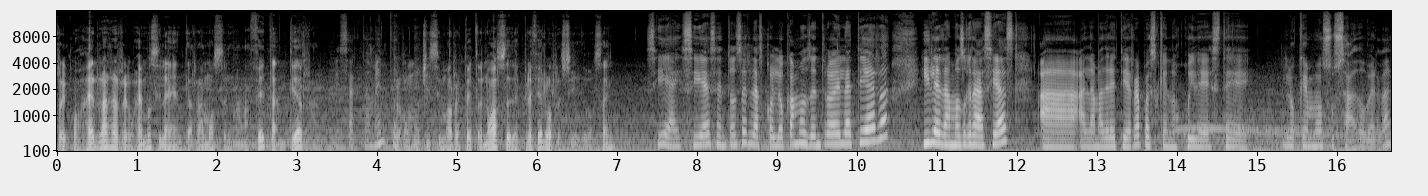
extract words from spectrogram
recogerlas las recogemos y las enterramos en una maceta, en tierra. Exactamente. Pero con muchísimo respeto. No se desprecian los residuos, ¿eh? Sí, así es. Entonces las colocamos dentro de la tierra y le damos gracias a, la madre tierra, pues que nos cuide este lo que hemos usado, ¿verdad?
